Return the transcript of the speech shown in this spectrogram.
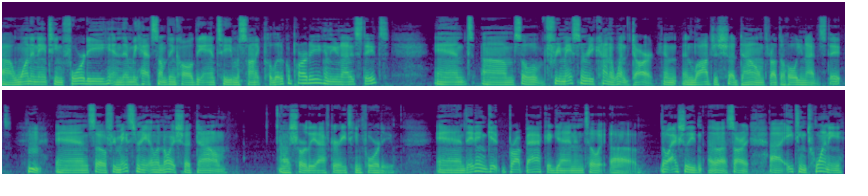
uh, one in 1840, and then we had something called the Anti-Masonic Political Party in the United States. And um, so Freemasonry kind of went dark, and, and lodges shut down throughout the whole United States. And so Freemasonry, Illinois, shut down uh, shortly after 1840, and they didn't get brought back again until. Uh, no, actually, uh, sorry, uh, 1820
